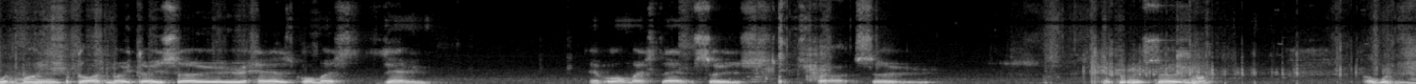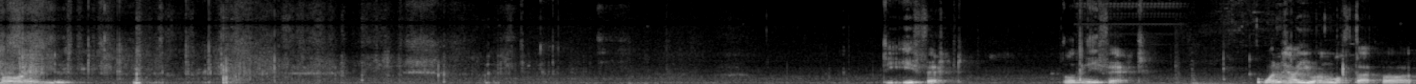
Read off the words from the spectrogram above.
My god mode though, so has almost them. Have almost them, so part, so okay, so I wouldn't mind. The effect. On the effect. I wonder how you unlock that part.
